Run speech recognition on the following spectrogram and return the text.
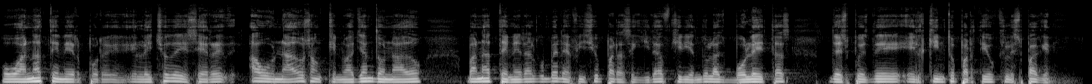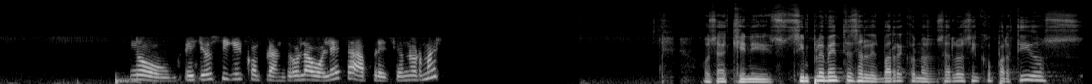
o van a tener, por el hecho de ser abonados, aunque no hayan donado, van a tener algún beneficio para seguir adquiriendo las boletas después del quinto partido que les paguen. No, ellos siguen comprando la boleta a precio normal. O sea que simplemente se les va a reconocer los cinco partidos,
